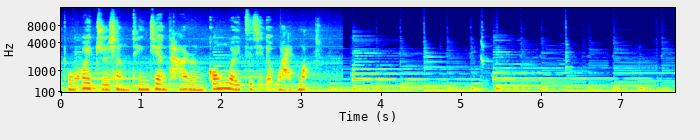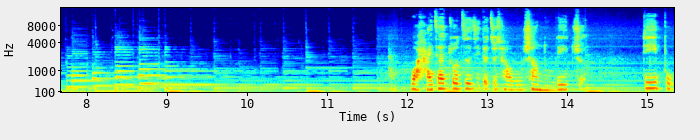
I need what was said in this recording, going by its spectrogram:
不会只想听见他人恭维自己的外貌。我还在做自己的这条路上努力着。第一步，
